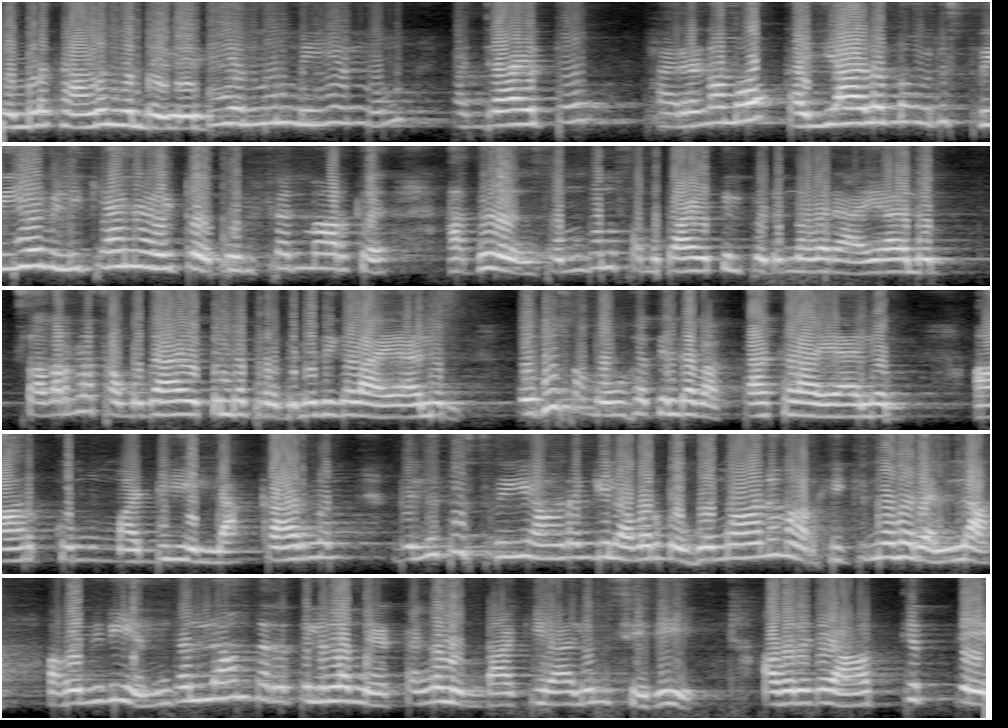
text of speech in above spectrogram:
നമ്മൾ കാണുന്നുണ്ട്. എടിയെന്നും നീയെന്നും പഞ്ചായത്തോ ഭരണമോ കയ്യാളെന്നോ ഒരു സ്ത്രീയെ വിളിക്കാനായിട്ട് പുരുഷന്മാർക്ക് അത് സ്വന്തം സമുദായത്തിൽ പെടുന്നവരായാലും സവർണ സമുദായത്തിന്റെ പ്രതിനിധികളായാലും പൊതുസമൂഹത്തിന്റെ വക്താക്കളായാലും ആർക്കും മടിയില്ല. കാരണം ദലിത് സ്ത്രീയാണെങ്കിൽ അവർ ബഹുമാനം അർഹിക്കുന്നവരല്ല. അവനിനി എന്തെല്ലാം തരത്തിലുള്ള നേട്ടങ്ങൾ ഉണ്ടാക്കിയാലും ശരി അവരുടെ ആദ്യത്തെ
